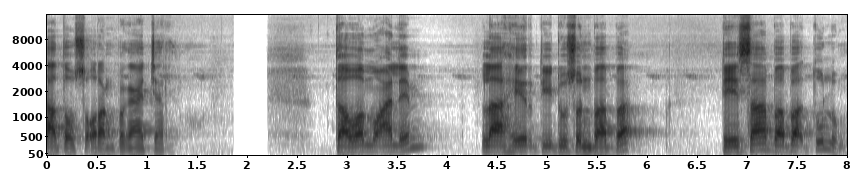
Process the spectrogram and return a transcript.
atau seorang pengajar. Tawa Mu'alim lahir di Dusun Babak, Desa Babak Tulung,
